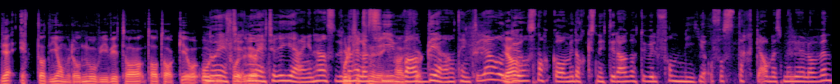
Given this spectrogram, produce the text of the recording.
Det er ett av de områdene hvor vi vil ta, ta tak i og, og nå utfordre Nå er ikke regjeringen her, så du må heller si hva dere har tenkt å gjøre. Og ja. du har snakka om i Dagsnytt i dag at du vil fornye og forsterke arbeidsmiljøloven.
